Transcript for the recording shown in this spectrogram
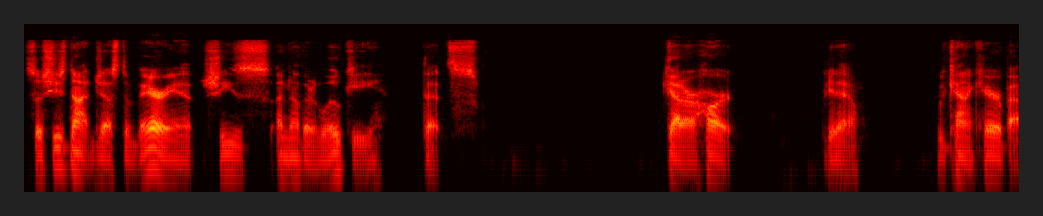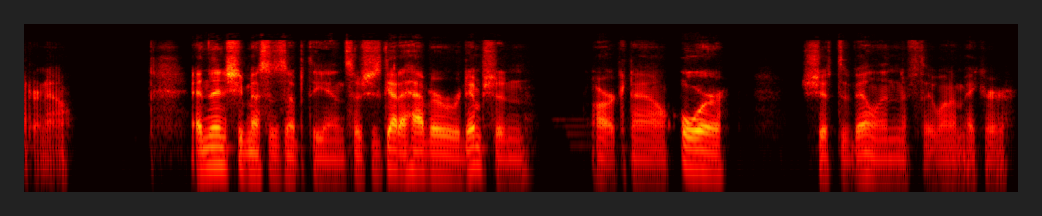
so she's not just a variant; she's another Loki that's got our heart. You know, we kind of care about her now and then she messes up at the end. So she's got to have her redemption arc now, or shift to villain if they want to make her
